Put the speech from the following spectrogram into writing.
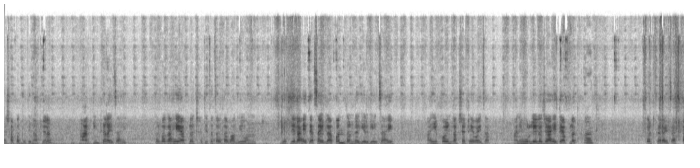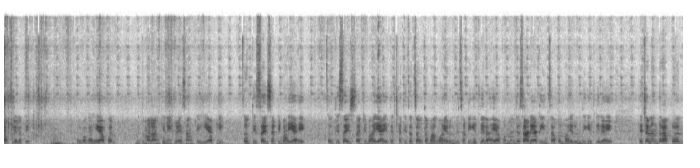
अशा पद्धतीनं आपल्याला मार्किंग करायचं आहे. तर बघा हे आपलं छातीचा चौथा भाग घेऊन घेतलेला आहे. त्या साईडला आपण दंडगीर घ्यायचा आहे. हाही पॉईंट लक्षात ठेवायचा. आणि उरलेलं जे आहे ते आपलं कट करायचं असतं आपल्याला ते. तर बघा हे आपण मी तुम्हाला आणखीन एक वेळ सांगते. ही आपली चौतीस साईजसाठी बाही आहे. चौतीस साईजसाठी बाही आहे तर छातीचा चौथा भाग बाहेरुंदीसाठी घेतलेला आहे. आपण म्हणजे साडेआठ इंच आपण बाहेरुंदी घेतलेली आहे. त्याच्यानंतर आपण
